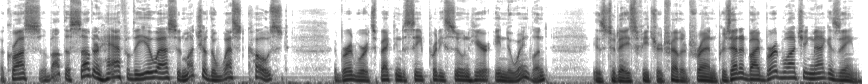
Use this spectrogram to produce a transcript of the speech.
across about the southern half of the U.S. and much of the West Coast. A bird we're expecting to see pretty soon here in New England is today's featured feathered friend, presented by Birdwatching Magazine.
